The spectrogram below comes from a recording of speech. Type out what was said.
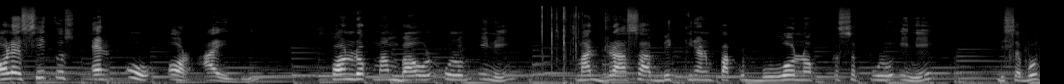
Oleh situs NU or ID, Pondok Mambaul Ulum ini, madrasah bikinan Paku Buwono ke-10 ini disebut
